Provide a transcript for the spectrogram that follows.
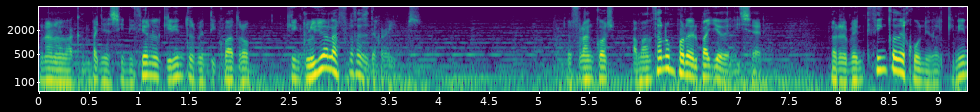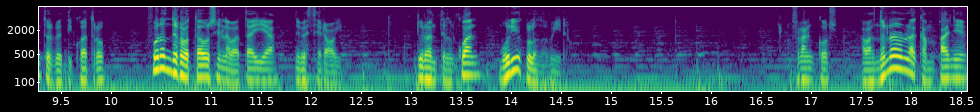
Una nueva campaña se inició en el 524 que incluyó a las fuerzas de Reims. Los francos avanzaron por el valle del Isère, pero el 25 de junio del 524 fueron derrotados en la batalla de Beceroy, durante el cual murió Clodomiro. Los francos abandonaron la campaña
